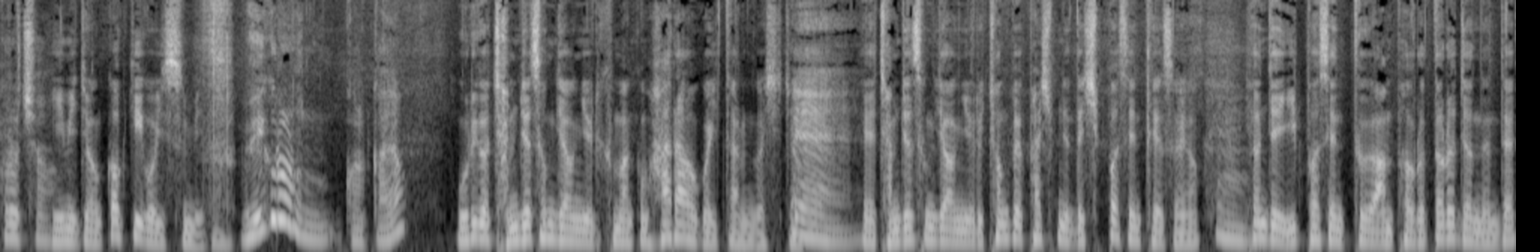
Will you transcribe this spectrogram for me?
그렇죠. 이미 좀 꺾이고 있습니다. 왜 그러는 걸까요? 우리가 잠재 성장률이 그만큼 하락하고 있다는 것이죠. 예. 예 잠재 성장률이 1980년대 10%에서요. 음. 현재 2% 안팎으로 떨어졌는데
